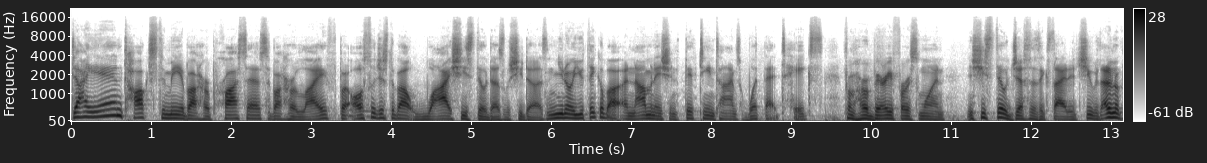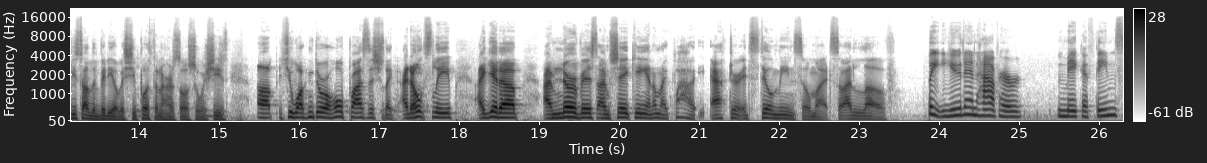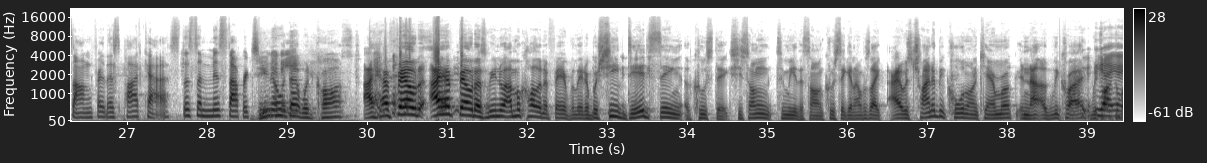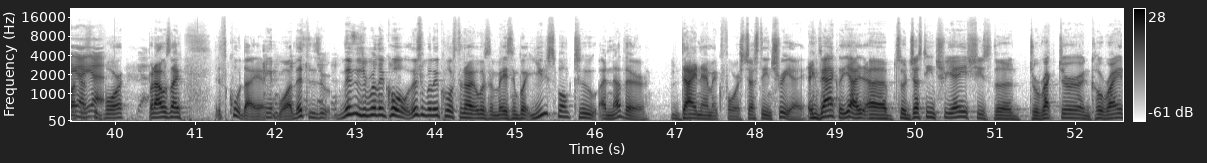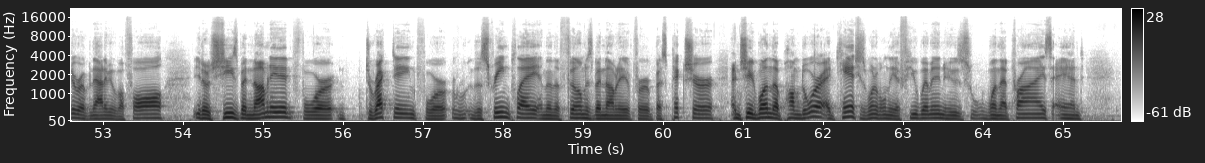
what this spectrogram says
Diane talks to me about her process, about her life, but also just about why she still does what she does. And you know, you think about a nomination 15 times, what that takes from her very first one and she's still just as excited. She was, I don't know if you saw the video, but she posted on her social where she's up, she's walking through her whole process. She's like, I don't sleep, I get up, I'm nervous, I'm shaking. And I'm like, wow, after it still means so much. So I love. But you didn't have her make a theme song for this podcast. This is a missed opportunity. Do you know what that would cost? I have failed. I have failed us. But you know, I'm gonna call it a favor later. But she did sing acoustic. She sung to me the song acoustic, and I was like, I was trying to be cool on camera and not ugly cry. We yeah, talked yeah, about yeah, this yeah. before. But I was like, it's cool, Diane. Well, this is this is really cool. This is really cool tonight. It was amazing. But you spoke to another dynamic force, Justine Triet. Exactly, yeah. Uh, so Justine Triet, she's the director and co-writer of Anatomy of a Fall. You know, she's been nominated for directing, for the screenplay, and then the film has been nominated for Best Picture. And she had won the Palme d'Or at Cannes. She's one of only a few women who's won that prize. And,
